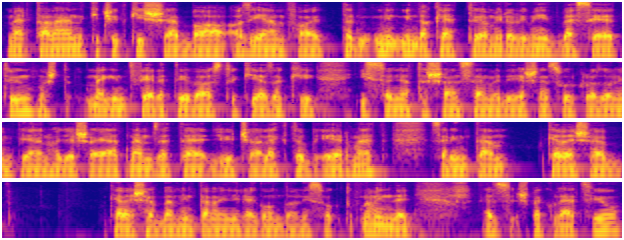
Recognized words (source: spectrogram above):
mert talán kicsit kisebb az ilyen fajta, tehát mind a kettő, amiről mi itt beszéltünk, most megint félretéve azt, hogy ki az, aki iszonyatosan szenvedélyesen szurkol az olimpián, hogy a saját nemzete gyűjtse a legtöbb érmet, szerintem kevesebb kevesebben, mint amennyire gondolni szoktuk. Na mindegy, ez spekuláció.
